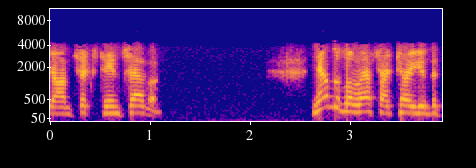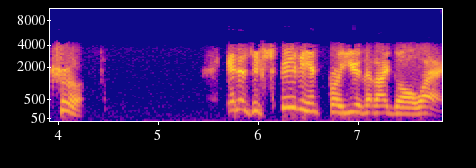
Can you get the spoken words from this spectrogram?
John 16, 7. Nevertheless, I tell you the truth. It is expedient for you that I go away.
